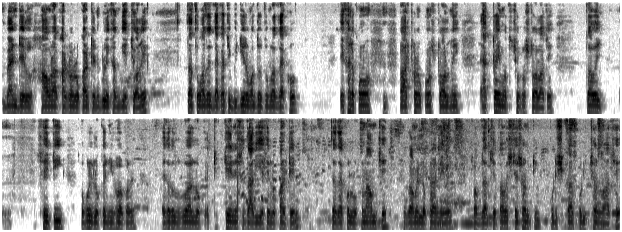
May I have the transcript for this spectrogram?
ব্যান্ডেল, হাওড়া, কাটোয়া লোকাল ট্রেনগুলো এখান দিয়ে চলে। তা তোমাদের দেখাচ্ছি, ভিডিওর মাধ্যমে তোমরা দেখো। এখানে কোনো প্ল্যাটফর্মে কোনো স্টল নেই, একটাই মতো ছোটো স্টল আছে। তবে সেইটি ওপরে লোকে নির্ভর করে। এ দেখো দুবার লোক, একটি ট্রেন এসে দাঁড়িয়েছে লোকাল ট্রেন তা দেখো লোক নামছে, গ্রামের লোকেরা নেমে সব যাচ্ছে। তবে স্টেশনটি পরিষ্কার, পরিচ্ছন্ন আছে।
